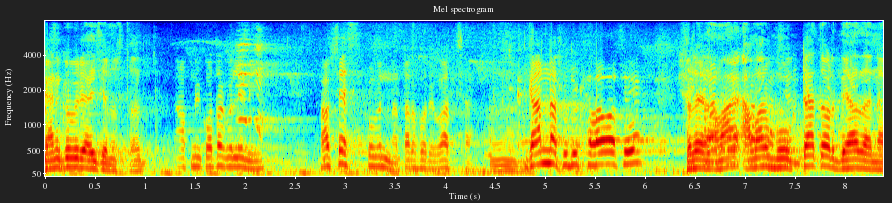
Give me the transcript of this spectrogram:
গান কবির আইছেন ওস্তাদ আপনি কথা বলেনি ভাব শেষ করবেন না তারপরে আচ্ছা। গান না শুধু খেলাও আছে। শোনেন আমার আমার মুখটা তো আর দেওয়া যায় না।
